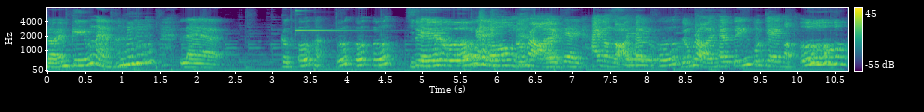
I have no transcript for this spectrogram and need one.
đợi em kiếm nè là cực ướt hả? Ướt ướt ướt Chị siêu ướt ok. Luôn đúng rồi. Ok. Hay còn gọi theo siêu ướt đúng rồi theo tiếng của trang là ướt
